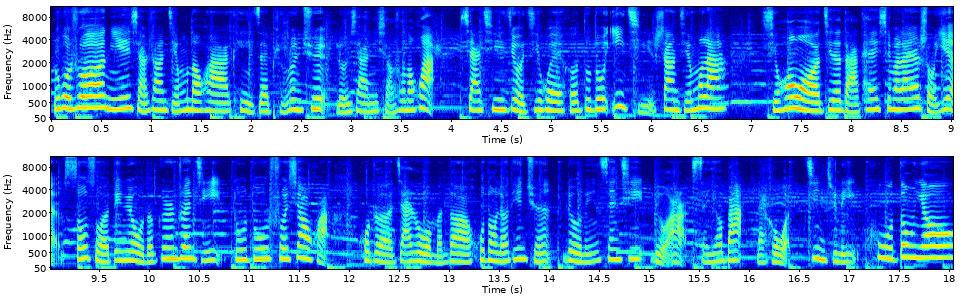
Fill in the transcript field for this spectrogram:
如果说你也想上节目的话，可以在评论区留下你想说的话。下期就有机会和嘟嘟一起上节目啦！喜欢我记得打开喜马拉雅首页，搜索订阅我的个人专辑《嘟嘟说笑话》，或者加入我们的互动聊天群六零三七六二三幺八，来和我近距离互动哟。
